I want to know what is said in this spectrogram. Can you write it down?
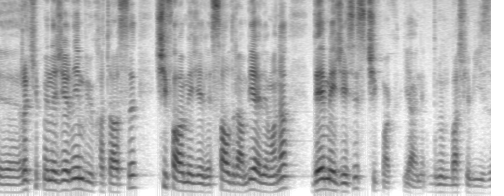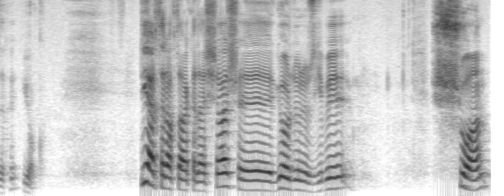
e, rakip menajerin en büyük hatası çift AMC ile saldıran bir elemana DMC'siz çıkmak. Yani bunun başka bir izahı yok. Diğer tarafta arkadaşlar e, gördüğünüz gibi şu an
